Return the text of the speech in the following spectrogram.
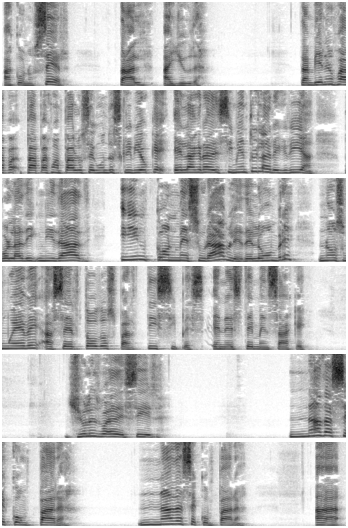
a conocer tal ayuda. También el Papa Juan Pablo II escribió que el agradecimiento y la alegría por la dignidad inconmensurable del hombre nos mueve a ser todos partícipes en este mensaje. Yo les voy a decir, nada se compara, nada se compara a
